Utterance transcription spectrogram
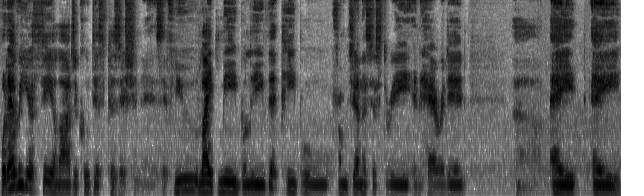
whatever your theological disposition is, if you, like me, believe that people from Genesis 3 inherited uh, a, a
